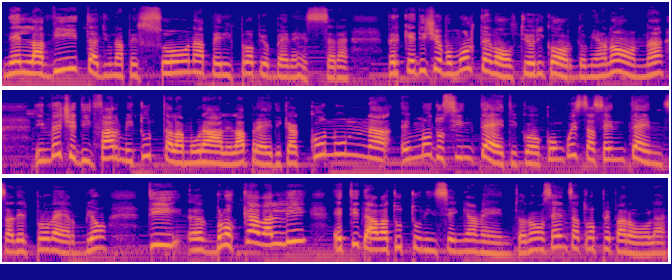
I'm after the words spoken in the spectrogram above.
nella vita di una persona per il proprio benessere perché dicevo molte volte, io ricordo mia nonna, invece di farmi tutta la morale, la predica, con un, in modo sintetico, con questa sentenza del proverbio, ti eh, bloccava lì e ti dava tutto un insegnamento, no? senza troppe parole.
